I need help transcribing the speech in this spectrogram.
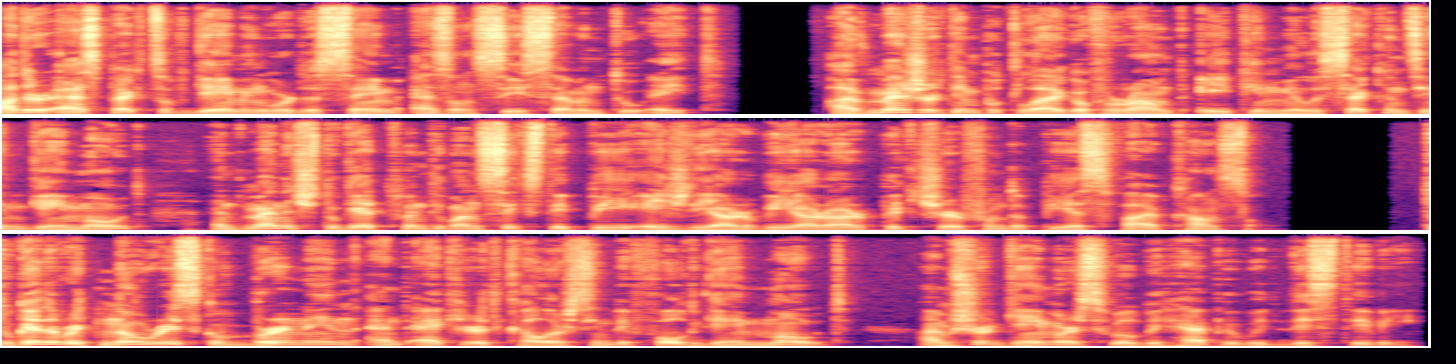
other aspects of gaming were the same as on C728. I've measured input lag of around 18 milliseconds in game mode and managed to get 2160p HDR VRR picture from the PS5 console. Together with no risk of burn-in and accurate colors in default game mode, I'm sure gamers will be happy with this TV.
